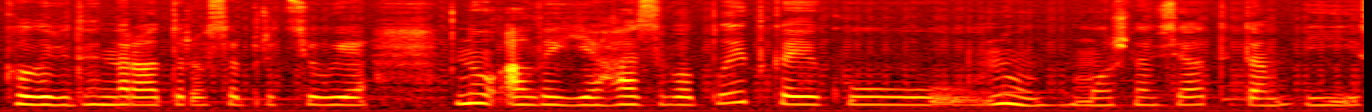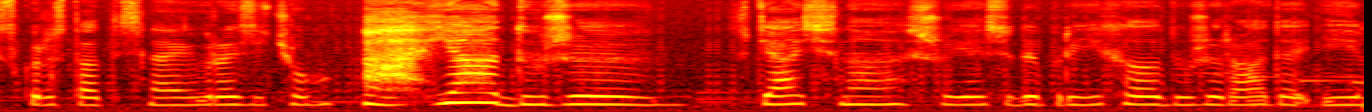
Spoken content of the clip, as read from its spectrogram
коли від генератора все працює. Ну, але є газова плитка, яку ну, можна взяти там і скористатись нею в разі чого. Я дуже вдячна, що я сюди приїхала, дуже рада і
